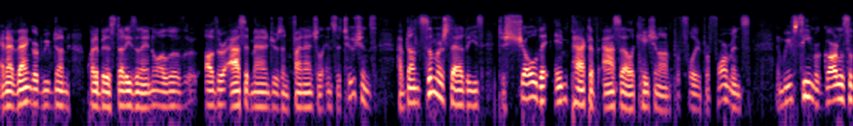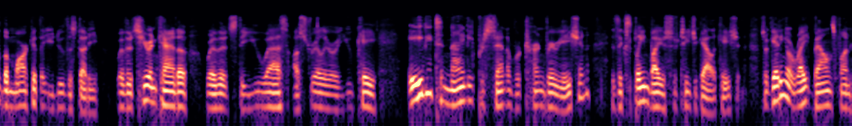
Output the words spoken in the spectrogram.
And at Vanguard, we've done quite a bit of studies, and I know other asset managers and financial institutions have done similar studies to show the impact of asset allocation on portfolio performance. And we've seen, regardless of the market that you do the study, whether it's here in Canada, whether it's the US, Australia, or UK, 80 to 90% of return variation is explained by your strategic allocation. So getting a right balance fund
